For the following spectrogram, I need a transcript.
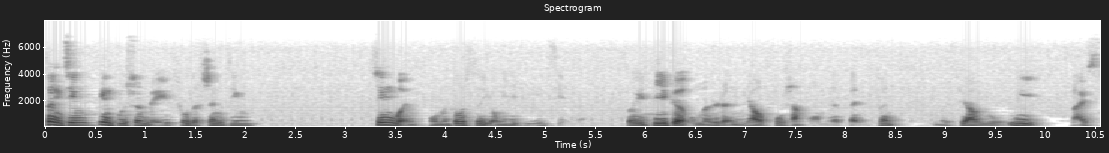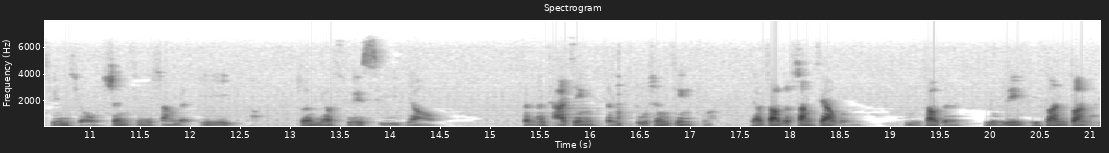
圣经并不是每一处的圣经经文我们都是容易理解的。所以第一个，我们人要负上我们的本分，我们需要努力。来寻求圣经上的意义，所以我们要学习要怎么查经，怎么读圣经是吧？要照着上下文，你照着努力一段段来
